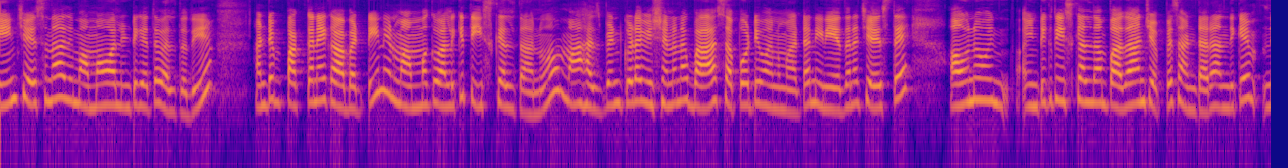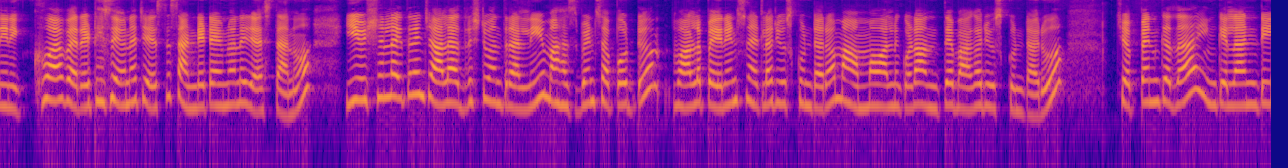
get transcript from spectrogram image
ఏం చేసినా అది మా అమ్మ వాళ్ళ ఇంటికి అయితే వెళ్తుంది. అంటే పక్కనే కాబట్టి నేను మా అమ్మకి వాళ్ళకి తీసుకెళ్తాను. మా హస్బెండ్ కూడా విషయంలో నాకు బాగా సపోర్టివ్ అనమాట నేను ఏదైనా చేస్తే అవును ఇంటికి తీసుకెళ్దాం పదా అని చెప్పేసి అంటారు. అందుకే నేను ఎక్కువ వెరైటీస్ ఏమైనా చేస్తే సండే టైంలోనే చేస్తాను. ఈ విషయంలో అయితే నేను చాలా అదృష్టవంతురాలని. మా హస్బెండ్ సపోర్ట్ వాళ్ళ పేరెంట్స్ని ఎట్లా చూసుకుంటారో మా అమ్మ వాళ్ళని కూడా అంతే బాగా చూసుకుంటారు. చెప్పాను కదా ఇంకెలాంటి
